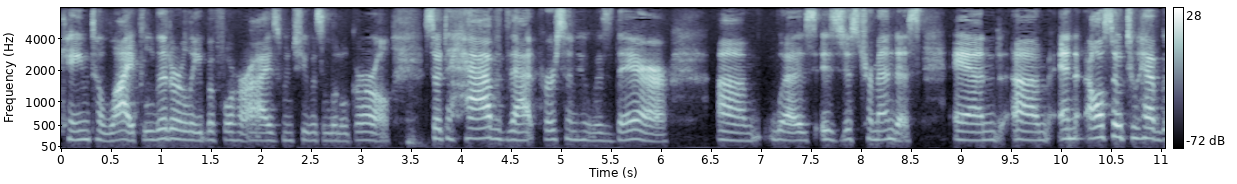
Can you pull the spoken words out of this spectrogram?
came to life literally before her eyes when she was a little girl. So to have that person who was there um, was is just tremendous and um, and also to have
